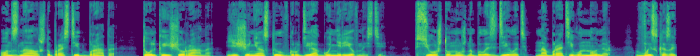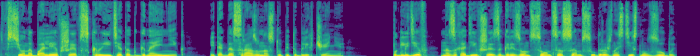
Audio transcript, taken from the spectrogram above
Он знал, что простит брата. Только еще рано, еще не остыл в груди огонь ревности. Все, что нужно было сделать, набрать его номер, высказать все наболевшее, вскрыть этот гнойник. И тогда сразу наступит облегчение — Поглядев на заходившее за горизонт солнце, Сэм судорожно стиснул зубы.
